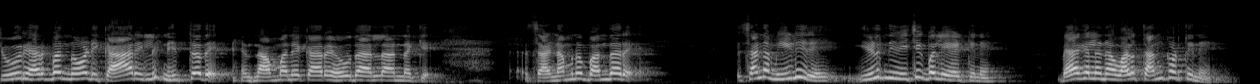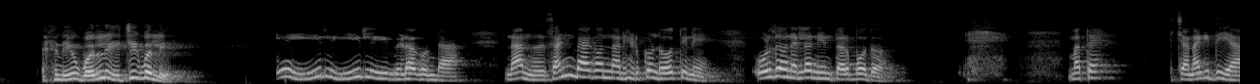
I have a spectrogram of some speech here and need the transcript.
ಚೂರು ಯಾರಿಗೆ ಬಂದು ನೋಡಿ, ಕಾರ್ ಇಲ್ಲಿ ನಿಂತದೆ. ನಮ್ಮನೆ ಕಾರೇ ಹೌದಾ ಅಲ್ಲ ಅನ್ನಕ್ಕೆ. ಸಣ್ಣಮ್ಮನು ಬಂದರೆ. ಸಣ್ಣಮ್ಮ, ಇಳಿರಿ. ಇಳಿದು ನೀವು ಈಚೆಗೆ ಬಲ್ಲಿ ಹೇಳ್ತೀನಿ. ಬ್ಯಾಗೆಲ್ಲ ನಾವು ಒಳಗೆ ತಂದು ಕೊಡ್ತೀನಿ ನೀವು ಬಲ್ಲಿ, ಈಚೆಗೆ ಬಲ್ಲಿ. ಏ, ಇರಲಿ ಇರಲಿ ಬಿಡಗೊಂಡ. ನಾನು ಸಣ್ಣ ಬ್ಯಾಗ್ ಒಂದು ನಾನು ಹಿಡ್ಕೊಂಡು ಹೋಗ್ತೀನಿ. ಉಳಿದವನ್ನೆಲ್ಲ ನೀನು ತರ್ಬೋದು. ಮತ್ತೆ, ಚೆನ್ನಾಗಿದ್ದೀಯಾ?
